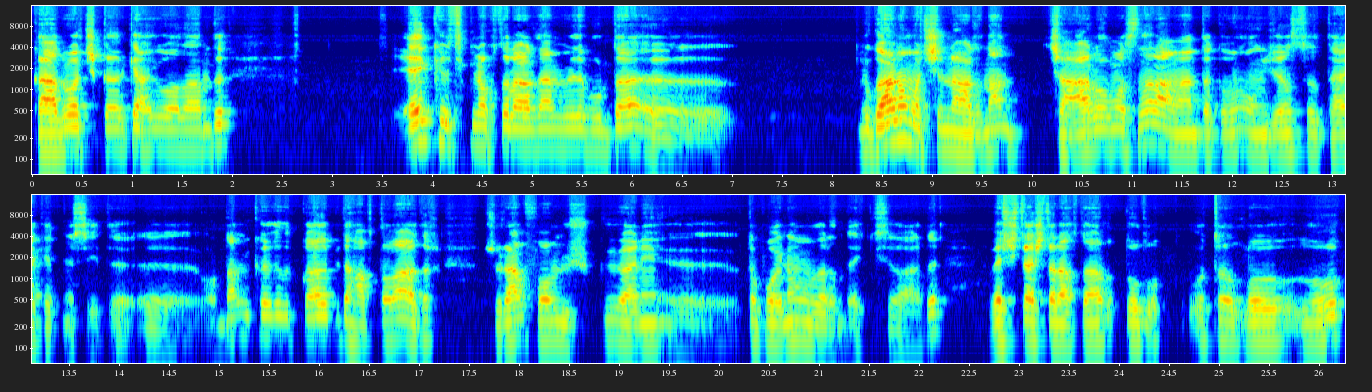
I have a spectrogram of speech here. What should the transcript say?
Kadro çıkarken yuvalandı. En kritik noktalardan biri de burada e, Lugano maçının ardından çağrı olmasına rağmen takımın oyuncularını terk etmesiydi. E, oradan bir kırgınlıklar bir de haftalardır süren form düşüklüğü yani e, top oynamalarında etkisi vardı. Beşiktaş taraftarı dolu ortalığı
